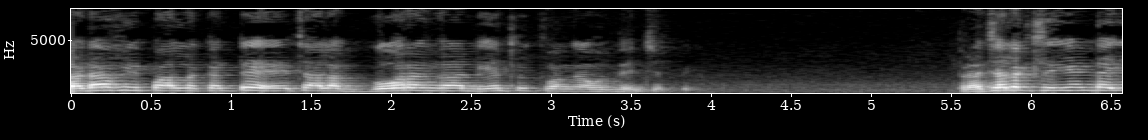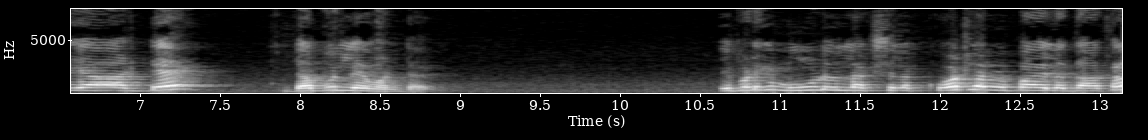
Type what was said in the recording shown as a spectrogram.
గడాఫీ పాలన కంటే చాలా ఘోరంగా నియంతృత్వంగా ఉంది అని చెప్పి. ప్రజలకు చెయ్యండి అయ్యా అంటే డబ్బులు లేవంటారు. ఇప్పటికి మూడు లక్షల కోట్ల రూపాయల దాకా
